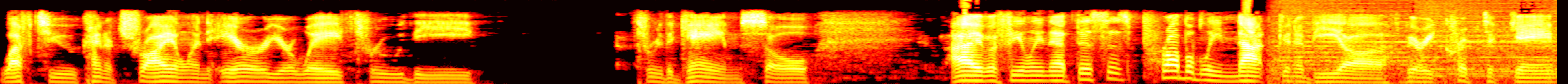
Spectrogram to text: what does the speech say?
left to kind of trial and error your way through the through the game. So I have a feeling that this is probably not going to be a very cryptic game.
